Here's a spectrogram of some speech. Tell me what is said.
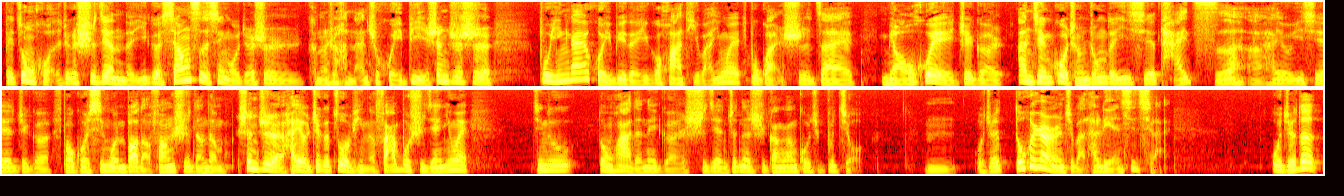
被纵火的这个事件的一个相似性，我觉得是可能是很难去回避，甚至是。不应该回避的一个话题吧，因为不管是在描绘这个案件过程中的一些台词啊，还有一些这个包括新闻报道方式等等，甚至还有这个作品的发布时间，因为京都动画的那个事件真的是刚刚过去不久，嗯，我觉得都会让人去把它联系起来。我觉得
